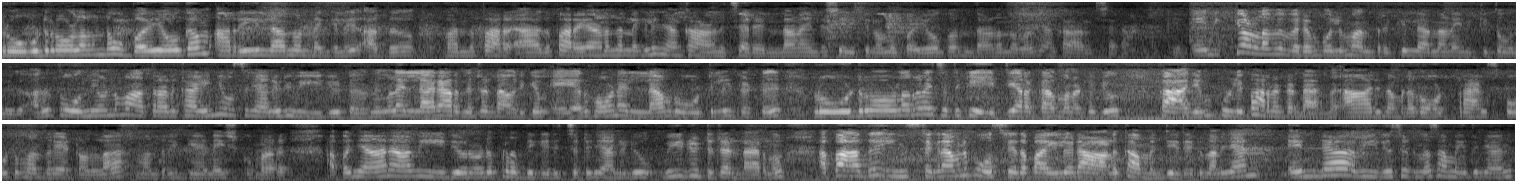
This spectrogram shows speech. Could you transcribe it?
Road റോളറിന്റെ ഉപയോഗം അറിയില്ല എന്നുണ്ടെങ്കിൽ അത് വന്ന് പറ അത് പറയുകയാണെന്നുണ്ടെങ്കിൽ ഞാൻ കാണിച്ചു തരാം. എന്താണ് അതിന്റെ ശരിക്കുള്ള ഉപയോഗം എന്താണെന്നുള്ളത് ഞാൻ കാണിച്ചു തരാം. ഓക്കെ എനിക്കുള്ള വിവരം പോലും മന്ത്രിക്കില്ല എന്നാണ് എനിക്ക് തോന്നിയത്. അത് തോന്നിയോണ്ട് മാത്രമാണ് കഴിഞ്ഞ ദിവസം ഞാനൊരു വീഡിയോ ഇട്ടത്. നിങ്ങൾ എല്ലാവരും അറിഞ്ഞിട്ടുണ്ടായിരിക്കും എയർ ഹോൺ എല്ലാം റോട്ടിൽ ഇട്ടിട്ട് റോഡ് റോളർ വെച്ചിട്ട് കയറ്റി ഇറക്കാൻ പറഞ്ഞിട്ടൊരു കാര്യം പുള്ളി പറഞ്ഞിട്ടുണ്ടായിരുന്നു. ആര്? നമ്മുടെ റോഡ് ട്രാൻസ്പോർട്ട് മന്ത്രിയായിട്ടുള്ള മന്ത്രി ഗണേഷ് കുമാർ. അപ്പൊ ഞാൻ ആ വീഡിയോനോട് പ്രതികരിച്ചിട്ട് ഞാനൊരു വീഡിയോ ഇട്ടിട്ടുണ്ടായിരുന്നു. അപ്പൊ അത് ഇൻസ്റ്റാഗ്രാമിൽ പോസ്റ്റ് ചെയ്തപ്പോൾ അതിലൊരാൾ കമന്റ് ചെയ്തേക്കുന്നതാണ്. ഞാൻ എന്റെ വീഡിയോസ് ഇടുന്ന സമയത്ത് ഞാൻ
